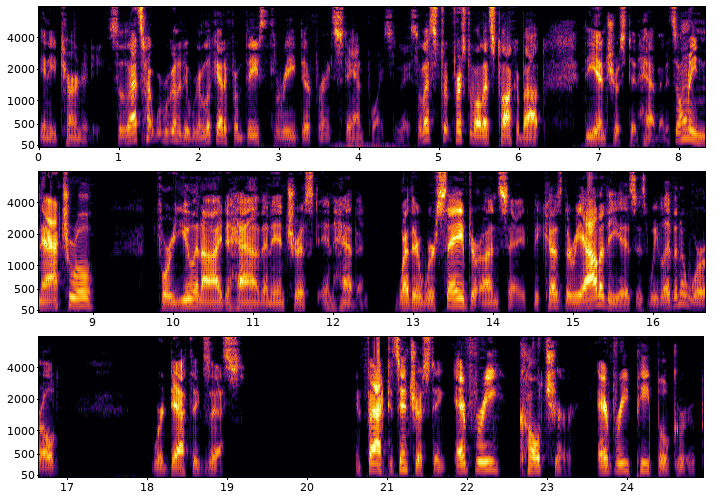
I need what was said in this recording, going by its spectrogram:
in eternity? So that's how, what we're going to do. We're going to look at it from these three different standpoints today. So let's, first of all, let's talk about the interest in heaven. It's only natural for you and I to have an interest in heaven, whether we're saved or unsaved, because the reality is, is we live in a world where death exists. In fact, it's interesting. Every culture, every people group,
